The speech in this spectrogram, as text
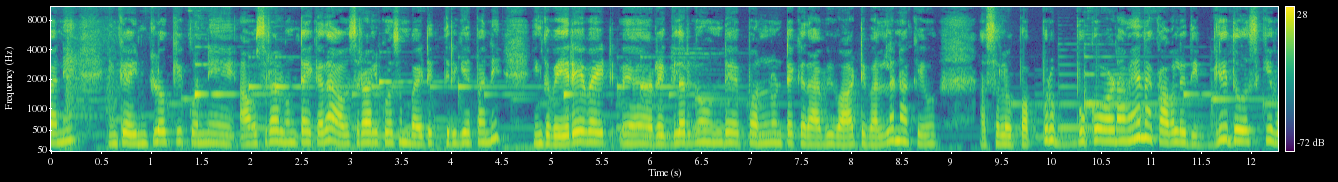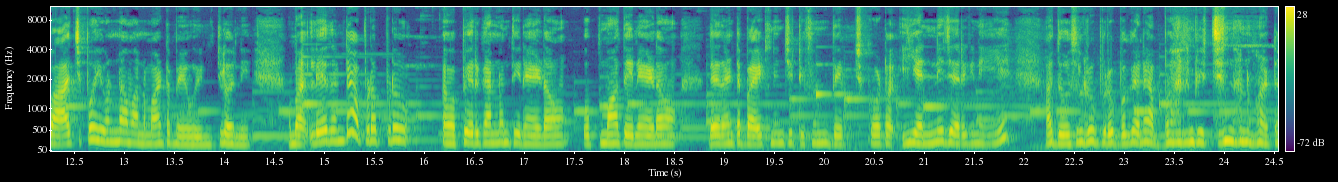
పని ఇంకా ఇంట్లోకి కొన్ని అవసరాలు ఉంటాయి కదా అవసరాల కోసం బయటకు తిరిగే పని ఇంకా వేరే బయట రెగ్యులర్గా ఉండే పనులు ఉంటాయి కదా అవి వాటి వల్ల నాకు అసలు పప్పు రుబ్బుకోవడమే నాకు అవ్వలేదు. ఇడ్లీ దోశకి వాచిపోయి ఉన్నాం అనమాట మేము ఇంట్లోని. లేదంటే అప్పుడప్పుడు పెరుగన్నం తినేయడం ఉప్మా తినేయడం లేదంటే బయట నుంచి టిఫిన్ తెచ్చుకోవడం ఇవన్నీ జరిగినాయి. ఆ దోశలు రుబ్బు రుబ్బుగానే అబ్బా అనిపించింది అనమాట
